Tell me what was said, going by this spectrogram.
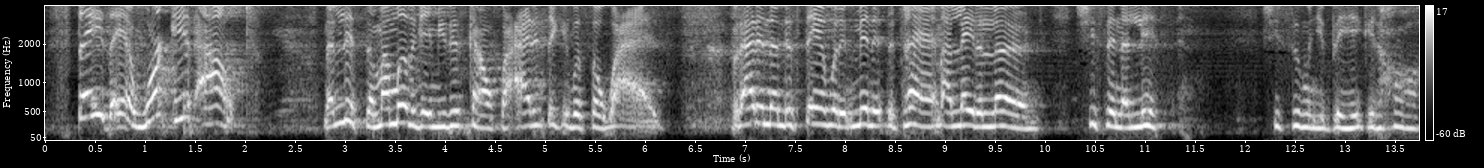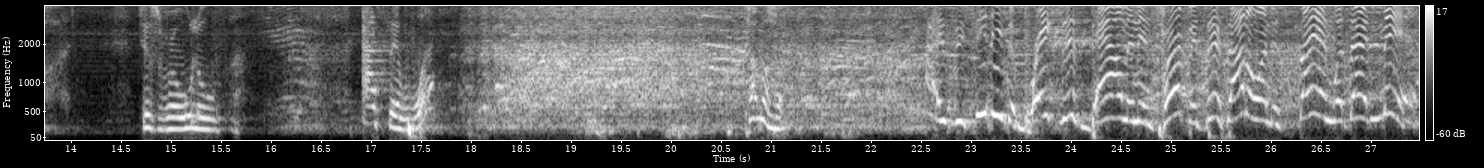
Stay there, work it out. Now, listen, my mother gave me this counsel. I didn't think it was so wise, but I didn't understand what it meant at the time. I later learned. She said, Now, listen. She said, When your bed get hard, just roll over. I said, What? Come on. I said, She need to break this down and interpret this. I don't understand what that meant.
